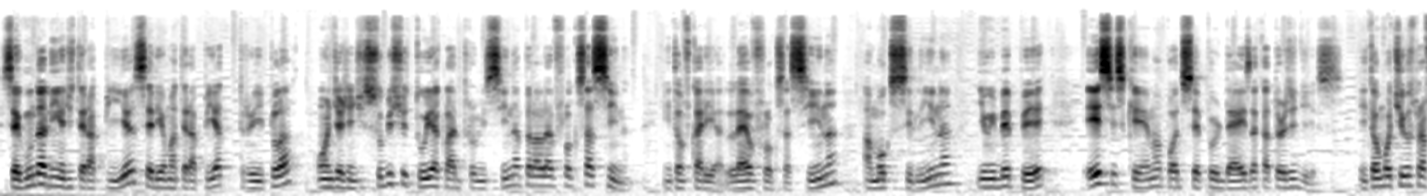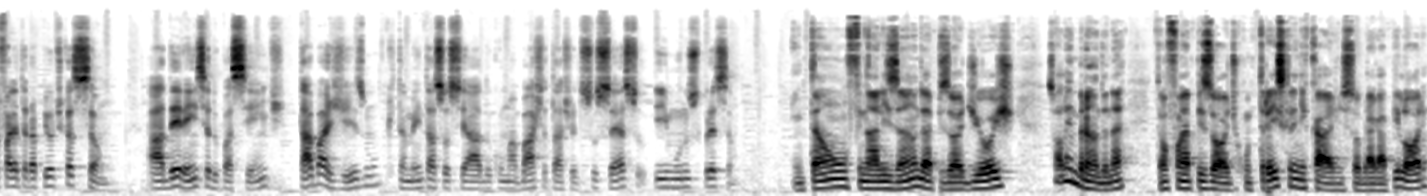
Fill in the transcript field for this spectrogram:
Segunda linha de terapia seria uma terapia tripla, onde a gente substitui a claritromicina pela levofloxacina. Então ficaria levofloxacina, amoxicilina e um IBP, esse esquema pode ser por 10 a 14 dias. Então, motivos para falha terapêutica são a aderência do paciente, tabagismo, que também está associado com uma baixa taxa de sucesso, e imunossupressão. Então, finalizando o episódio de hoje, só lembrando, né? Então, foi um episódio com três clinicagens sobre H. pylori.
